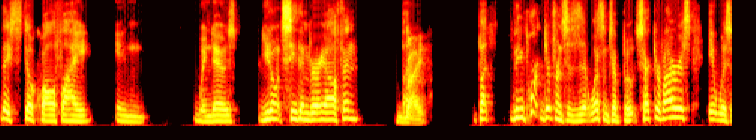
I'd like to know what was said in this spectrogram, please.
They still qualify in Windows. You don't see them very often. But, right. But the important difference is it wasn't a boot sector virus, it was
